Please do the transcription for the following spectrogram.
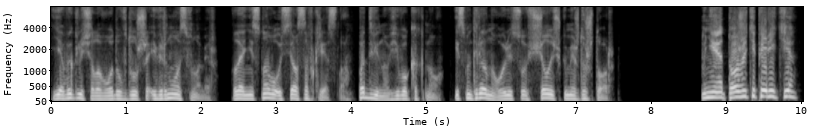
Я выключила воду в душе и вернулась в номер. Ленни снова уселся в кресло, подвинув его к окну, и смотрел на улицу в щелочку между штор. «Мне тоже теперь идти?» —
